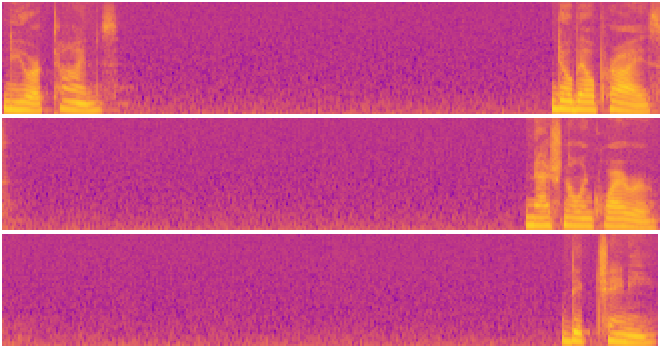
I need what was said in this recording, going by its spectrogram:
New York Times. Nobel Prize. National Enquirer. Dick Cheney.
